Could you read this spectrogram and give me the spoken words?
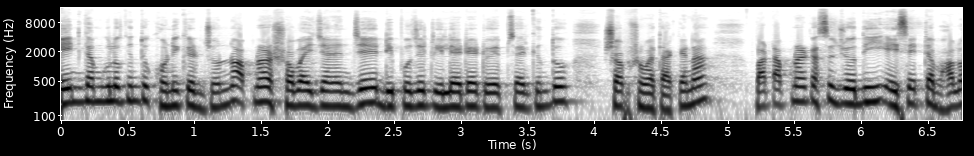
এই ইনকামগুলো কিন্তু ক্ষণিকের জন্য, আপনারা সবাই জানেন যে ডিপোজিট রিলেটেড ওয়েবসাইট কিন্তু সবসময় থাকে না। বাট আপনার কাছে যদি এই সাইটটা ভালো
